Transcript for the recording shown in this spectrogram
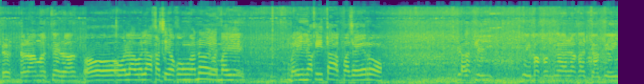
sir, salamat, sir, ha. Oo, wala wala kasi akong ano eh, may may nakita pasahero. Kasi, sa iba pag lalakad kasi,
